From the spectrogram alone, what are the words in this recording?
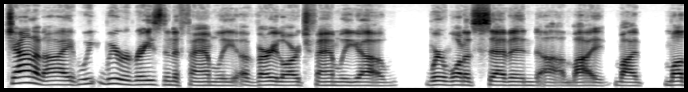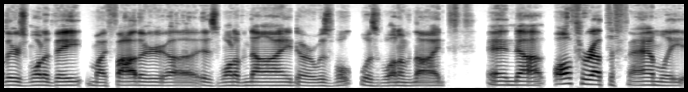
John and I, we, we were raised in a family, a very large family. Uh, we're one of seven. My my mother's one of eight. My father is one of nine, or was was one of nine. And all throughout the family,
